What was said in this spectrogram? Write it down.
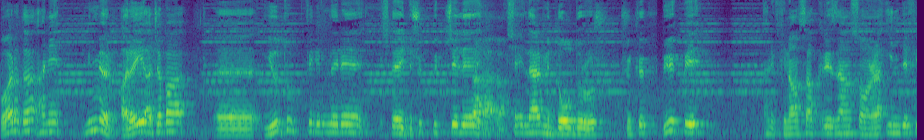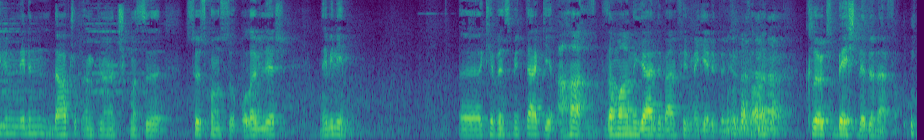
Bu arada hani bilmiyorum arayı acaba e, YouTube filmleri işte düşük bütçeli şeyler mi doldurur? Çünkü büyük bir hani finansal krizden sonra indie filmlerin daha çok ön plana çıkması söz konusu olabilir. Ne bileyim e, Kevin Smith der ki aha zamanı geldi ben filme geri dönüyorum falan. Clerks 5 ile döner falan.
